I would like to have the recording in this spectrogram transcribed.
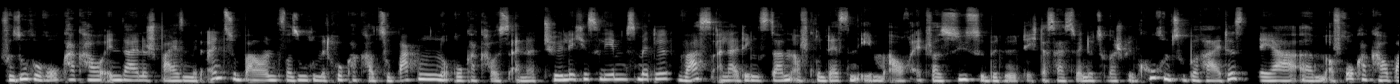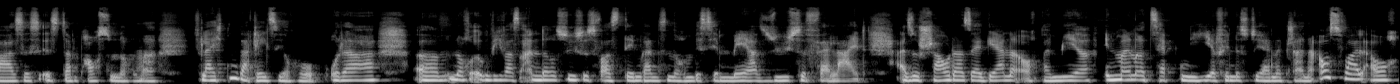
versuche Rohkakao in deine Speisen mit einzubauen, versuche mit Rohkakao zu backen. Rohkakao ist ein natürliches Lebensmittel, was allerdings dann aufgrund dessen eben auch etwas Süße benötigt. Das heißt, wenn du zum Beispiel einen Kuchen zubereitest, der ähm, auf Rohkakao-Basis ist, dann brauchst du noch mal vielleicht einen Dattelsirup oder ähm, noch irgendwie was anderes Süßes, was dem Ganzen noch ein bisschen mehr Süße verleiht. Also schau da sehr gerne auch bei mir in meinen Rezepten. Hier findest du ja eine kleine Auswahl auch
